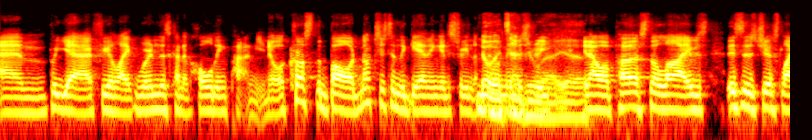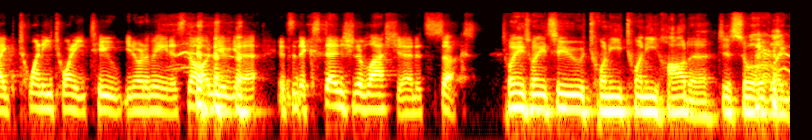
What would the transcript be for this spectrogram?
Um, but yeah, I feel like we're in this kind of holding pattern, you know, across the board, not just in the gaming industry, in the no, film industry, yeah. in our personal lives. This is just like 2022. You know what I mean? It's not a new year. It's an extension of last year, and it sucks. 2022 2020 harder just sort of like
